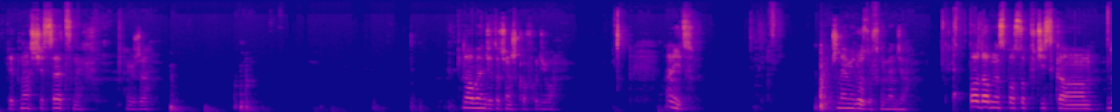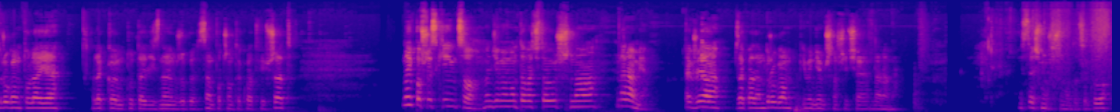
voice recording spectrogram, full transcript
15 setnych. Także no będzie to ciężko wchodziło. No nic. Przynajmniej luzów nie będzie. W podobny sposób wciskam drugą tuleję. Lekko ją tutaj liznąłem, żeby sam początek łatwiej wszedł. No i po wszystkim co? Będziemy montować to już na, na ramię. Także ja zakładam drugą i będziemy przenosić się na ramę. Jesteśmy już przy motocyklu.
